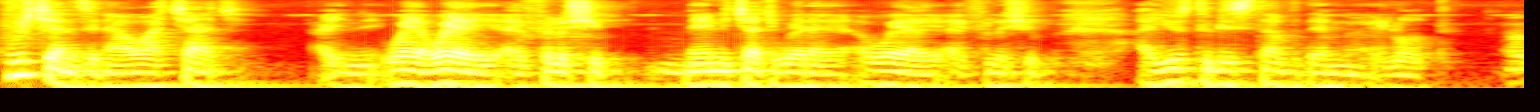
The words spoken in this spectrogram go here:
Christians in our church, where where I, I fellowship, many church where I where I, I fellowship. I used to disturb them a lot. Uh,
